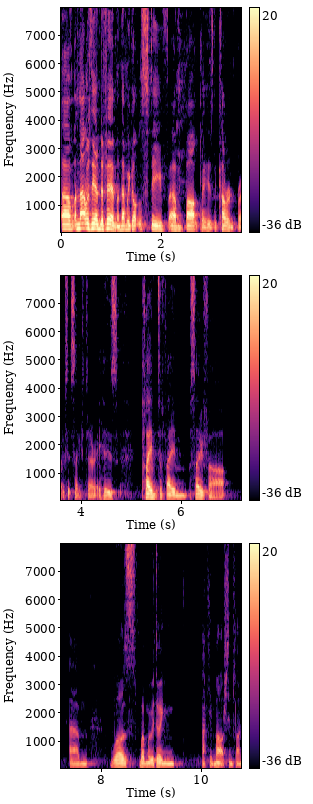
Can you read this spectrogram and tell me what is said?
Um, and that was the end of him. And then we got Steve um, Barclay, who's the current Brexit secretary, whose claim to fame so far um, was when we were doing, back in March, seems like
